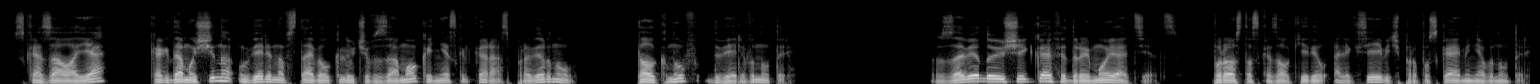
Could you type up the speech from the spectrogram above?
— сказала я, когда мужчина уверенно вставил ключ в замок и несколько раз провернул, толкнув дверь внутрь. «Заведующий кафедрой мой отец», — просто сказал Кирилл Алексеевич, пропуская меня внутрь.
